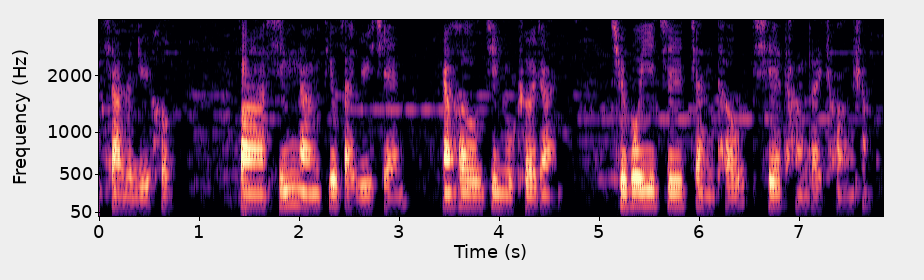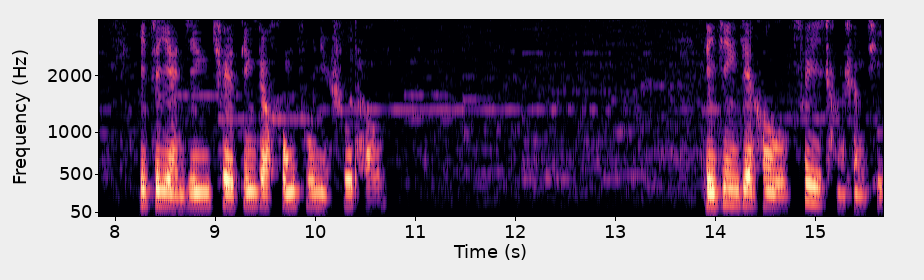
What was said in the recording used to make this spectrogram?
下了驴后，把行囊丢在驴前，然后进入客栈，取过一只枕头，斜躺在床上，一只眼睛却盯着冯福女梳头。李靖见后非常生气，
